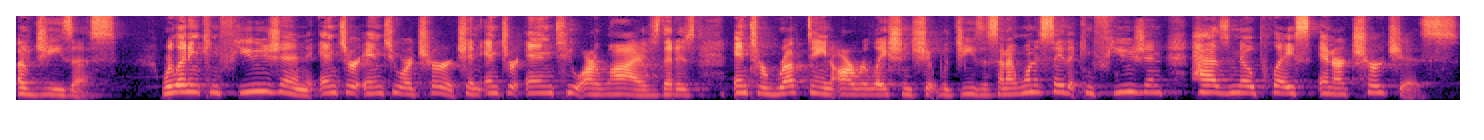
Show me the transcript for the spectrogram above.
of Jesus. We're letting confusion enter into our church and enter into our lives that is interrupting our relationship with Jesus. And I want to say that confusion has no place in our churches.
